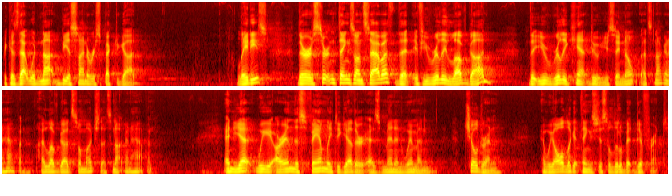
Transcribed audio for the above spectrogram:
because that would not be a sign of respect to God. Ladies, there are certain things on Sabbath that if you really love God, that you really can't do. You say, no, that's not going to happen. I love God so much, that's not going to happen. And yet, we are in this family together as men and women, children, and we all look at things just a little bit different.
